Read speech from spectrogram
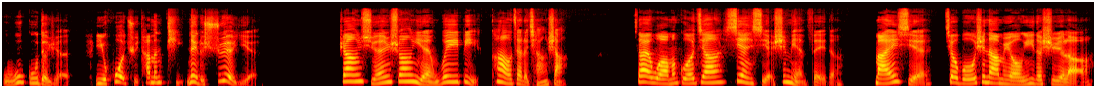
无辜的人，以获取他们体内的血液。张璇双眼微闭，靠在了墙上。在我们国家，献血是免费的，买血就不是那么容易的事了。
